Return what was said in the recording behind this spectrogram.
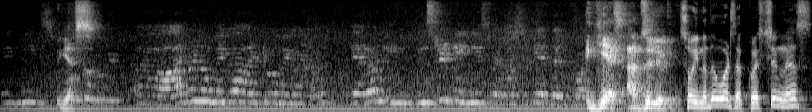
when we spoke Yes. about, uh, R1 omega, R2 omega, and all, they're all in instantaneous velocity at that point. Yes, absolutely. So in other words, the question is,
